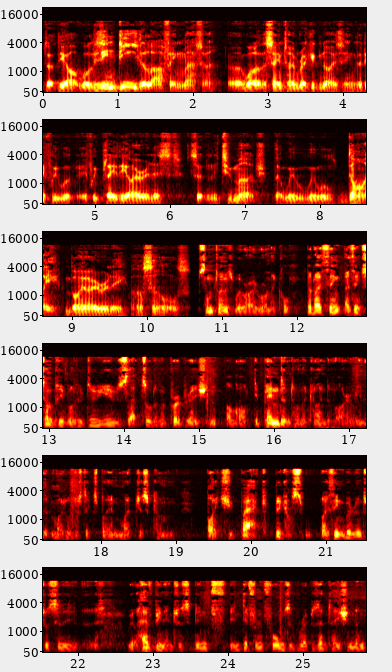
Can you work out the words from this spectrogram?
that the art world is indeed a laughing matter, uh, while at the same time recognizing that if we were, if we play the ironist certainly too much, that we, we will die by irony ourselves. Sometimes we're ironical, but I think I think some people who do use that sort of appropriation are dependent on the kind of irony that Michael just explained might just come and bite you back because I think we're interested in we have been interested in in different forms of representation and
